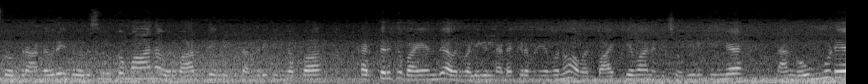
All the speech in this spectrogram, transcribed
ஸ்தோத்திர ஆண்டவரே இது ஒரு சுருக்கமான ஒரு வார்த்தை எங்களுக்கு தந்திருக்கீங்கப்பா. கர்த்தருக்கு பயந்து அவர் வழியில் நடக்கிறவன் எவனோ அவன் பாக்கியவான் என்று சொல்லியிருக்கீங்க. நாங்கள் உம்முடைய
